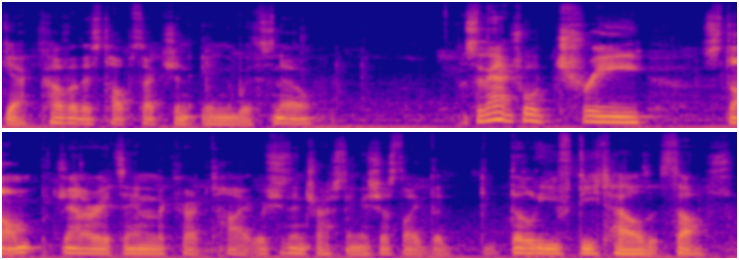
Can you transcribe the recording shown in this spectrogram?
yeah, cover this top section in with snow. So the actual tree stump generates in the correct height, which is interesting. It's just like the, the leaf details itself,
